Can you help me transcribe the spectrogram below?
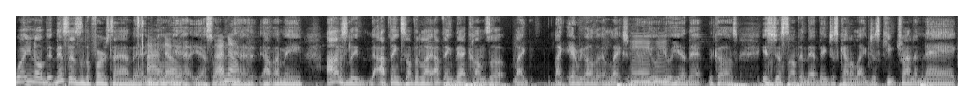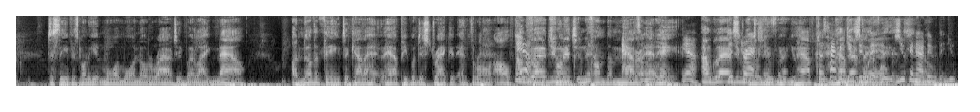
Well, you know, th- this isn't the first time that you know, I know. Yeah, yeah. So I know. yeah, I, I mean, honestly, I think something like I think that comes up like like every other election. You know, you'll, Mhm. you'll hear that because it's just something that they just kind of like just keep trying to nag to see if it's going to get more and more notoriety. But like now. Another thing to kind of ha- have people distracted and thrown off. I'm from- glad you from- mentioned that. from the matter at hand. Yeah. I'm glad Distraction. you mentioned You, you, you have to. Because how you can have you do that? focused, You cannot know. do that. You,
